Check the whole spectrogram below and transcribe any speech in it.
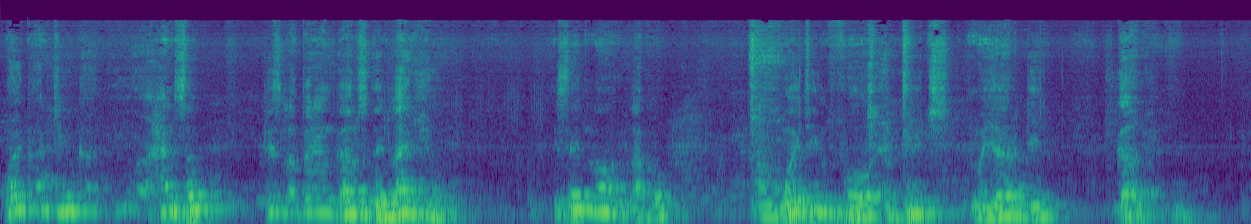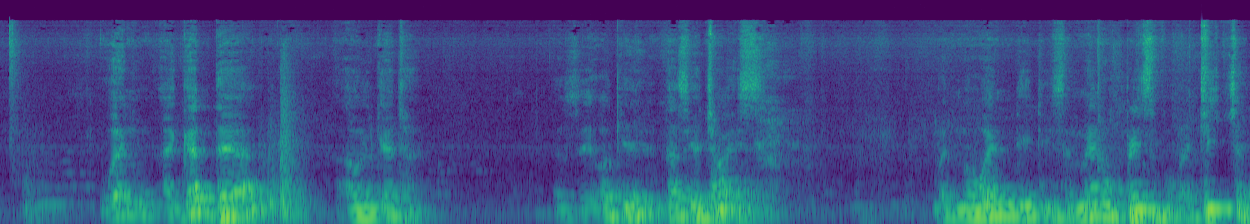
why can't you, you are handsome. These Liberian girls, they like you. He said, no, Lako, I'm waiting for a Twic Mayardit girl. When I get there, I will get her. I say, okay, that's your choice. But Mwendit is a man of principle, a teacher,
